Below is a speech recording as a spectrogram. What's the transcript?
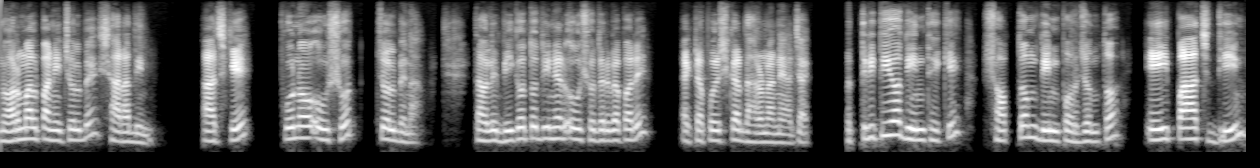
নর্মাল পানি চলবে সারা দিন। আজকে কোনো ঔষধ চলবে না। তাহলে বিগত দিনের ঔষধের ব্যাপারে একটা পরিষ্কার ধারণা নেওয়া যাক। তৃতীয় দিন থেকে সপ্তম দিন পর্যন্ত এই পাঁচ দিন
